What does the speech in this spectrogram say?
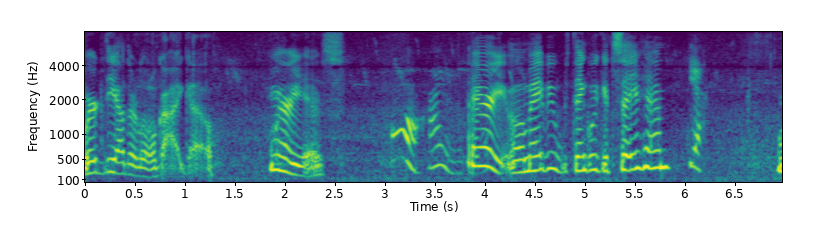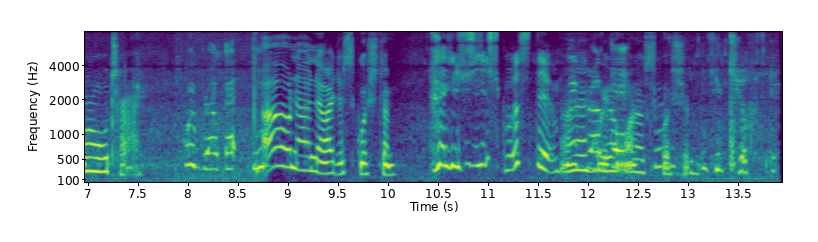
Where'd the other little guy go? Here he is. Oh, hi. There he Well, maybe we think we could save him? Yeah. Well, we'll try. We broke it. Oh, no, no. I just squished him. you just squished him. We Uh, broke we don't it. want to squish him. You killed it.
